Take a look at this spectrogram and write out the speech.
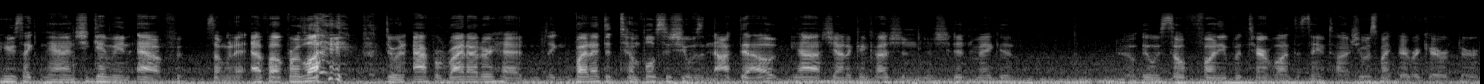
He was like, man, she gave me an F. So I'm gonna F up her life. Do an f right out her head. Like right at the temple so she was knocked out. Yeah, she had a concussion and she didn't make it. It was so funny but terrible at the same time. She was my favorite character.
